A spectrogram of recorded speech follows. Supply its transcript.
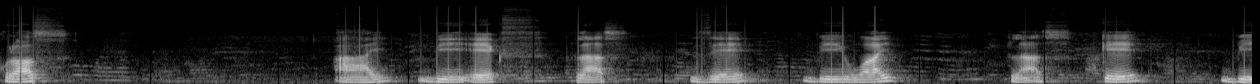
cross I B X plus J B Y plus K B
